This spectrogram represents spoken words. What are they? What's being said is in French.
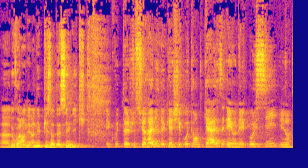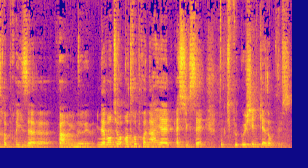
Donc voilà, un, épisode assez unique. Écoute, je suis ravie de cacher autant de cases et on est aussi une entreprise, enfin une, une aventure entrepreneuriale à succès. Donc tu peux cocher une case en plus.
